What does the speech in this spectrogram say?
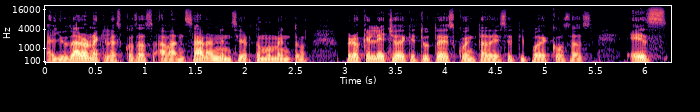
ayudaron a que las cosas avanzaran en cierto momento, pero que el hecho de que tú te des cuenta de ese tipo de cosas es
